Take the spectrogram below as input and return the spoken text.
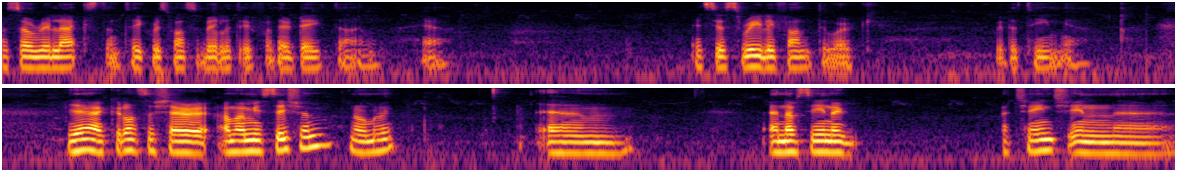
are so relaxed and take responsibility for their data and yeah. It's just really fun to work with the team yeah. Yeah i could also share i'm a musician normally um, and i've seen a, a change in uh,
